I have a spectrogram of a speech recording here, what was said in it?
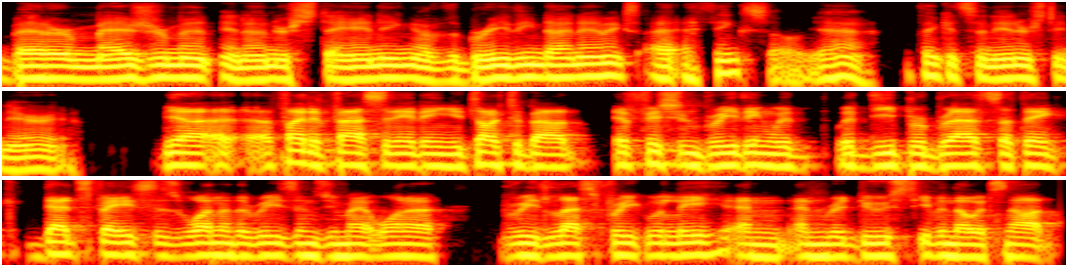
better measurement and understanding of the breathing dynamics? I, I think so. Yeah, I think it's an interesting area. Yeah, I find it fascinating. You talked about efficient breathing with with deeper breaths. I think dead space is one of the reasons you might want to breathe less frequently and and reduce, even though it's not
